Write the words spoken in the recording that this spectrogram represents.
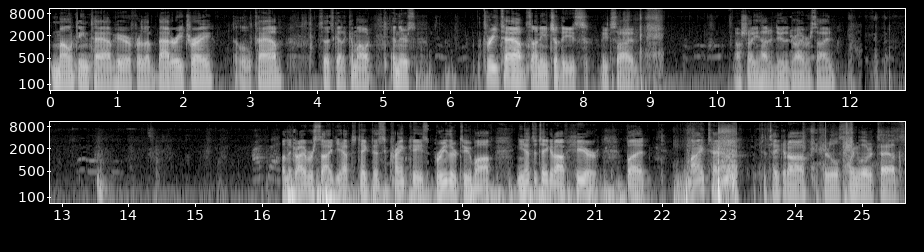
mounting tab here for the battery tray, that little tab. So it's got to come out. And there's three tabs on each of these, each side. I'll show you how to do the driver side. On the driver's side, you have to take this crankcase breather tube off. And you have to take it off here, but my tab to take it off, they're little spring-loaded tabs,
